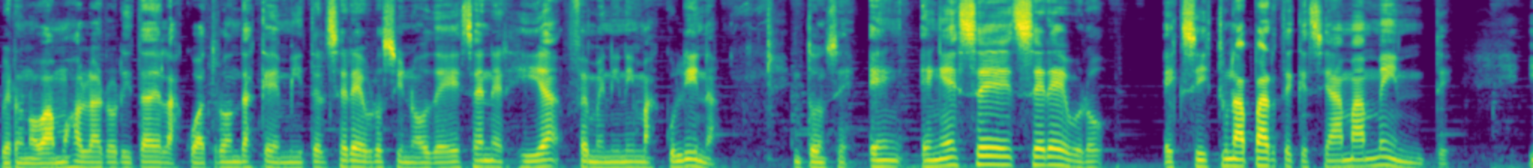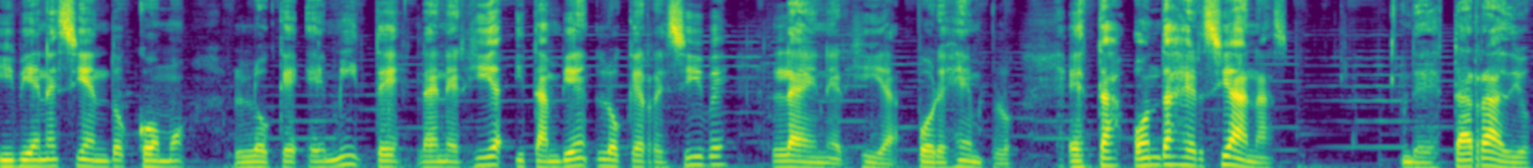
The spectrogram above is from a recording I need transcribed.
Pero no vamos a hablar ahorita de las cuatro ondas que emite el cerebro, sino de esa energía femenina y masculina. Entonces, en, en ese cerebro existe una parte que se llama mente y viene siendo como lo que emite la energía y también lo que recibe la energía. Por ejemplo, estas ondas hercianas de esta radio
